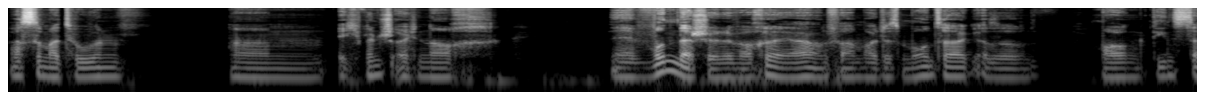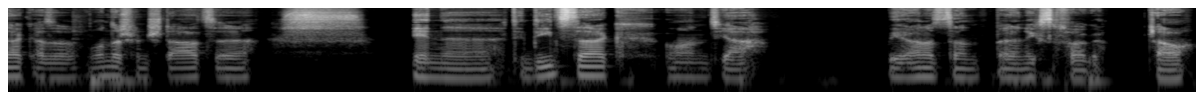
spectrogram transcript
Was soll man tun? Ähm, ich wünsche euch noch eine wunderschöne Woche, ja, und vor allem heute ist Montag, also morgen Dienstag, also wunderschönen Start. Äh, in äh, den Dienstag und ja, wir hören uns dann bei der nächsten Folge. Ciao.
